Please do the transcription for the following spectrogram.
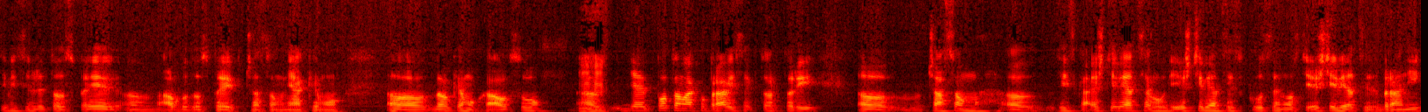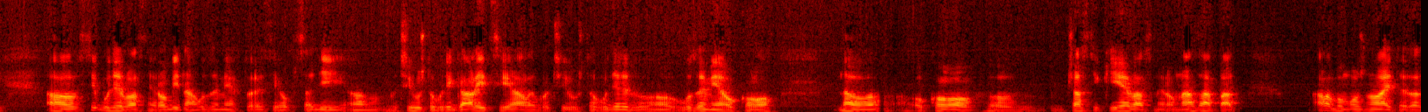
si myslím, že to speje alebo dospeje k časom nejakému veľkému chaosu, mm-hmm. kde potom ako pravý sektor, ktorý Ehm, časom ehm, získa ešte viacej ľudí, ešte viacej skúseností, ešte viacej zbraní, si bude vlastne robiť na územiach, ktoré si obsadí, ehm, či už to bude Galícia, alebo či už to bude územie okolo, no, okolo časti Kieva smerom na západ, alebo možno aj teda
